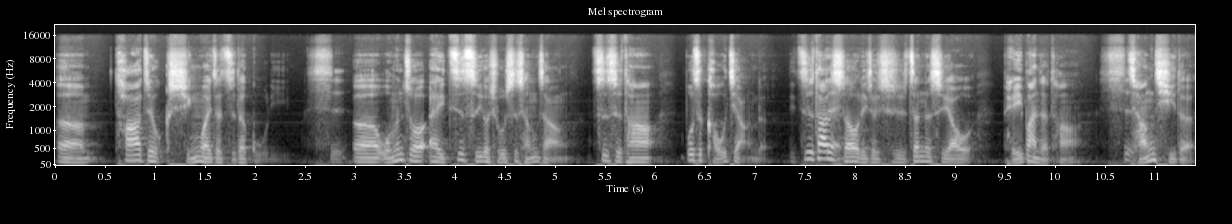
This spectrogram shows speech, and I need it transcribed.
呃，他就行为就值得鼓励。是。呃，我们说，哎，支持一个厨师成长，支持他不是口讲的，你支持他的时候，你就是真的是要陪伴着他，是。长期的，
